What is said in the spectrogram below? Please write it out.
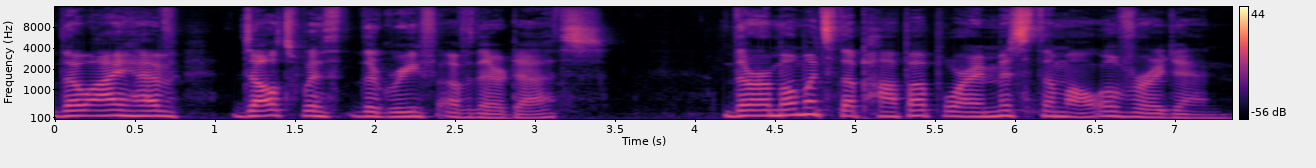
Though I have dealt with the grief of their deaths, there are moments that pop up where I miss them all over again.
